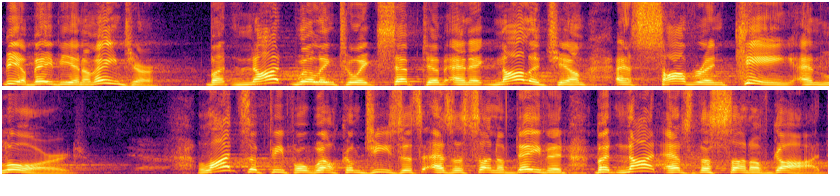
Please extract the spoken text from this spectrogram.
be a baby in a manger but not willing to accept him and acknowledge him as sovereign king and Lord. Lots of people welcome Jesus as a son of David, but not as the son of God.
